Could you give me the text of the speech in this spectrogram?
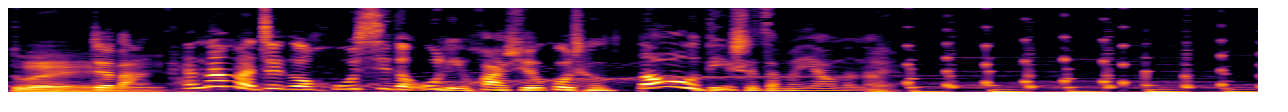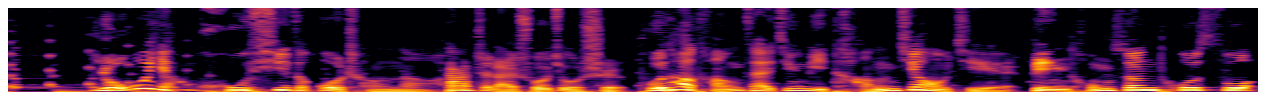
对对吧？哎那么这个呼吸的物理化学过程到底是怎么样的呢？哎有氧呼吸的过程呢，大致来说就是葡萄糖在经历糖酵解、丙酮酸脱缩、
